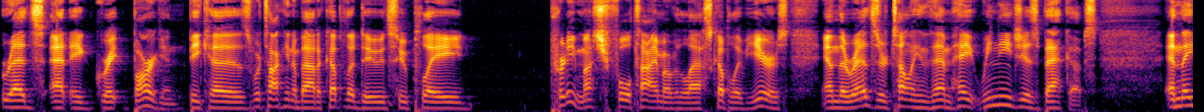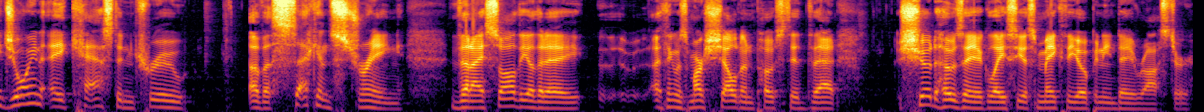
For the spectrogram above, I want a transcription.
Reds at a great bargain because we're talking about a couple of dudes who played pretty much full time over the last couple of years, and the Reds are telling them, hey, we need you as backups. And they join a cast and crew of a second string that I saw the other day. I think it was Mark Sheldon posted that should Jose Iglesias make the opening day roster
